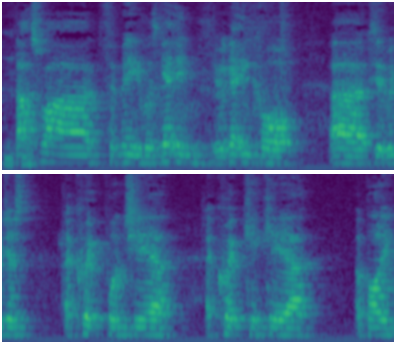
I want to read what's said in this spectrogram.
That's why for me he was getting, he was getting caught because it was just a quick punch here, a quick kick here, a body,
